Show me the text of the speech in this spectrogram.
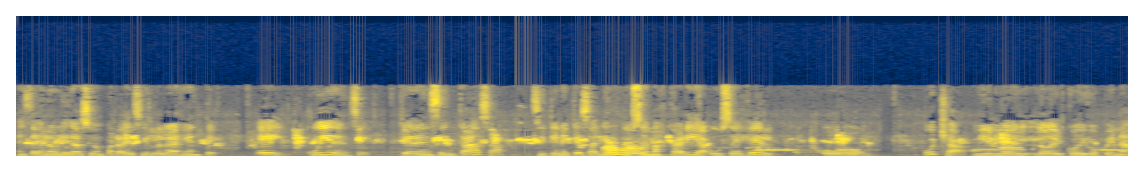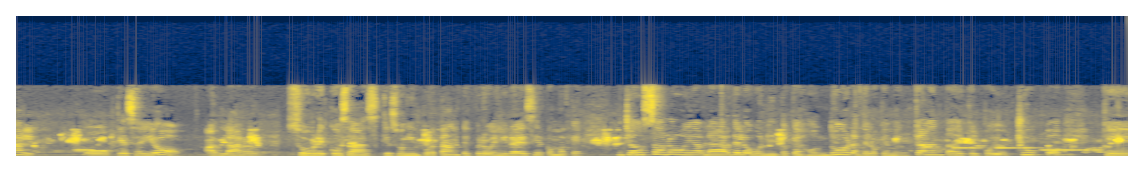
Estás en la obligación para decirle a la gente, hey, cuídense, quédense en casa. Si tiene que salir, use mascarilla, use gel. O, pucha, miren lo del Código Penal. O qué sé yo, hablar sobre cosas que son importantes, pero venir a decir como que yo solo voy a hablar de lo bonito que es Honduras, de lo que me encanta, de que el pollo chuco, que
